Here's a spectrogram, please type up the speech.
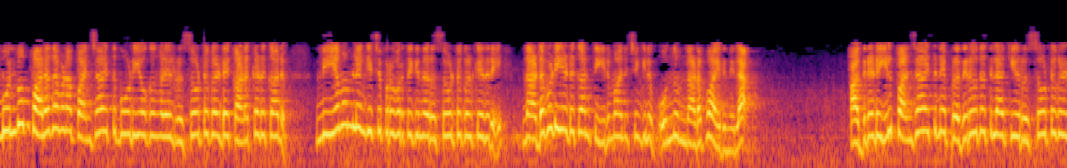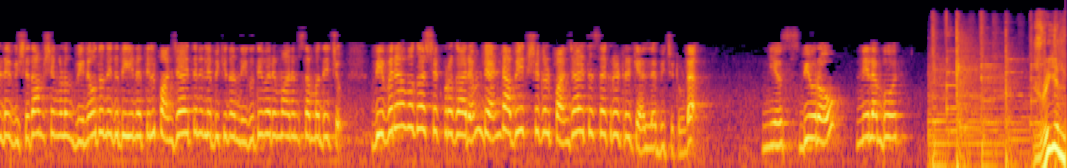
മുൻപും പലതവണ പഞ്ചായത്ത് ബോർഡ് യോഗങ്ങളിൽ റിസോർട്ടുകളുടെ കണക്കെടുക്കാനും നിയമം ലംഘിച്ച് പ്രവർത്തിക്കുന്ന റിസോർട്ടുകൾക്കെതിരെ നടപടിയെടുക്കാൻ തീരുമാനിച്ചെങ്കിലും ഒന്നും നടപ്പായിരുന്നില്ല. അതിനിടയിൽ പഞ്ചായത്തിനെ പ്രതിരോധത്തിലാക്കിയ റിസോർട്ടുകളുടെ വിശദാംശങ്ങളും വിനോദ നികുതി ഇനത്തിൽ പഞ്ചായത്തിന് ലഭിക്കുന്ന നികുതി വരുമാനം സംബന്ധിച്ചു വിവരാവകാശ പ്രകാരം രണ്ട് അപേക്ഷകൾ പഞ്ചായത്ത് സെക്രട്ടറിക്ക് ലഭിച്ചിട്ടുണ്ട്. News bureau Nilambur. Real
